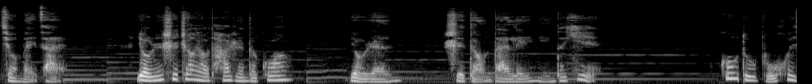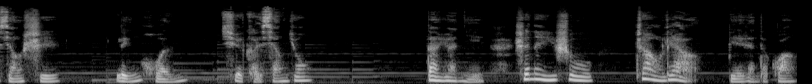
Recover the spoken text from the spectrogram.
就美在，有人是照耀他人的光，有人是等待黎明的夜。孤独不会消失，灵魂却可相拥。但愿你是那一束照亮别人的光。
